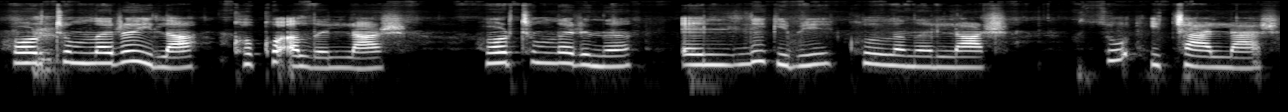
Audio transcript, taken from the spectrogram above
hortumlarıyla koku alırlar. Hortumlarını elli gibi kullanırlar. Su içerler.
